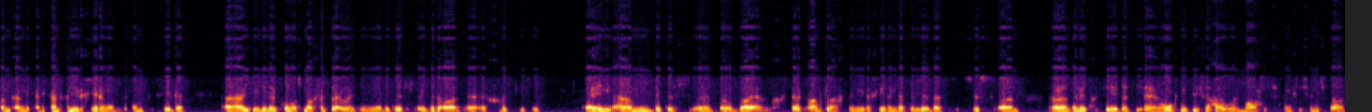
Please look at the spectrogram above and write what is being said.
aan aan die kant van die regering om om te sê dat uh jy weet kom ons maar vertrou dit nie. Dit is uiteraard 'n uh, groot krisis en ehm um, dit is uh, baie sterk aanklag teen die regering dat hulle dat soos ehm um, hulle het net gesê dat die uh, hoogmetiese hou oor basiese funksies in die staat.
